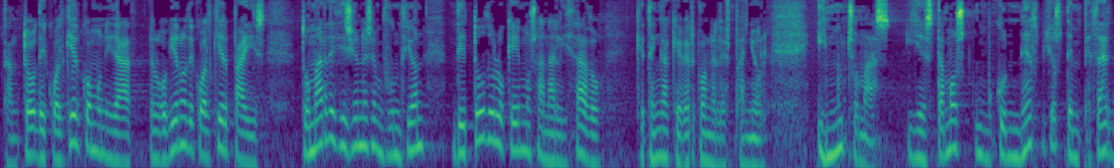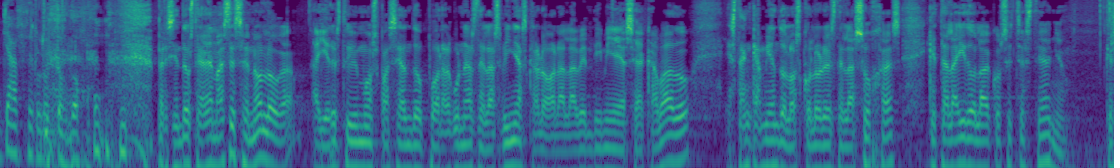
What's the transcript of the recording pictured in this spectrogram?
tanto de cualquier comunidad, el gobierno de cualquier país, tomar decisiones en función de todo lo que hemos analizado que tenga que ver con el español y mucho más. Y estamos con nervios de empezar ya a hacerlo todo. Presidenta, usted además es enóloga. Ayer estuvimos paseando por algunas de las viñas, claro, ahora la vendimia ya se ha acabado, están cambiando los colores de las hojas. ¿Qué tal ha ido la cosecha este año? ¿Qué,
